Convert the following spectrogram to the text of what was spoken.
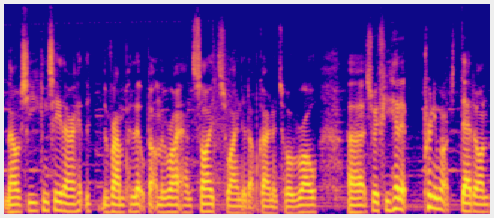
Now so you can see there I hit the, the ramp a little bit on the right hand side so I ended up going into a roll. Uh, so if you hit it pretty much dead on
